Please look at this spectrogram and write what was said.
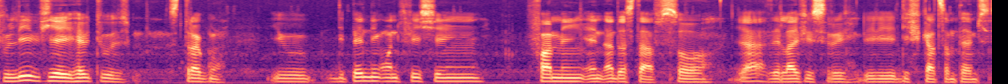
to live here, you have to struggle. You depending on fishing, farming and other stuff. So yeah, the life is really, really difficult sometimes.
